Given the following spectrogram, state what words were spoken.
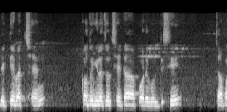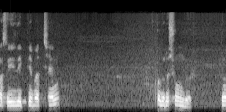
দেখতে পাচ্ছেন। কত কিলো চলছে এটা পরে বলতেছি। চাপা সুইচ দেখতে পাচ্ছেন। কতটা সুন্দর। তো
